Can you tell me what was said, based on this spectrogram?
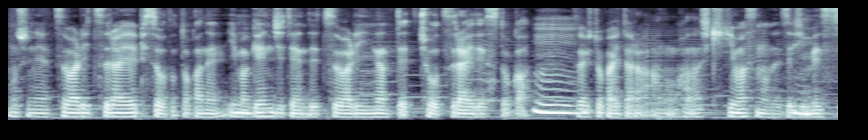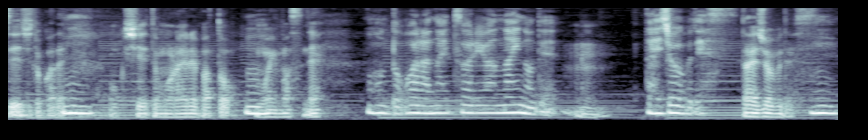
もしねつわり辛いエピソードとかね今うん現時点でつわりになって超辛いですとか、うん。そういう人がいたらあのお話聞きますのでぜひうん。メッセージとかでうん、教えてもらえればと思いますね。もうほんと終わらないつわりはないのでうん、大丈夫です、大丈夫です。う。ん、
